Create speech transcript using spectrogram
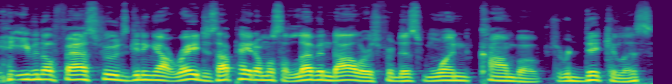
even though fast food is getting outrageous, I paid almost $11 for this one combo. It's ridiculous.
